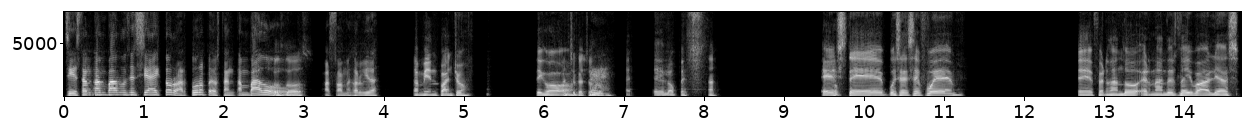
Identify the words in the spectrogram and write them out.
si está entambado, no sé si sea Héctor o Arturo, pero está entambado Los o dos. pasó a mejor vida. También Pancho. Digo. Pancho Cachondo. eh, López. Ah. Este, pues ese fue eh, Fernando Hernández Leiva, alias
